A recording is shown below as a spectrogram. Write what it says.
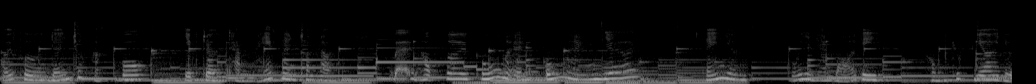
Đối phương đến trước mặt cô, diệp trừng thầm hét lên trong lòng. Bạn học hơi cứu mạng cứu mạng giới thế nhưng, cố gia nam bỏ đi, không chút do dự,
